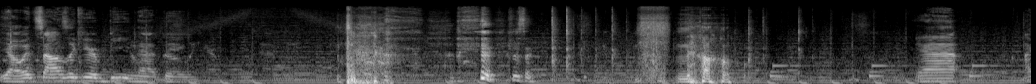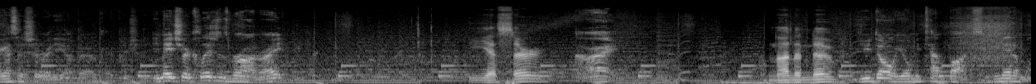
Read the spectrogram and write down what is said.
Yo, it sounds like you're beating that thing. just like, no. yeah. I guess I should already up there. Okay, appreciate it. You made sure collisions were on, right? Yes, sir. Alright. I'm not a no. You don't, you owe me 10 bucks, minimum.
